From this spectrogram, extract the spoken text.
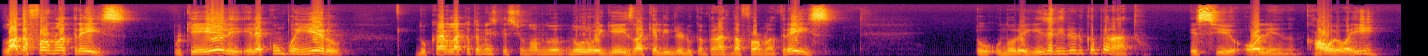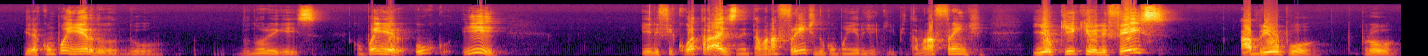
lá da Fórmula 3. Porque ele, ele é companheiro do cara lá que eu também esqueci o nome, norueguês lá, que é líder do campeonato da Fórmula 3. O, o norueguês é líder do campeonato. Esse Olin Cowell aí, ele é companheiro do, do, do norueguês. Companheiro. O, e ele ficou atrás, né? ele estava na frente do companheiro de equipe, estava na frente. E o que, que ele fez? Abriu pro, pro,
